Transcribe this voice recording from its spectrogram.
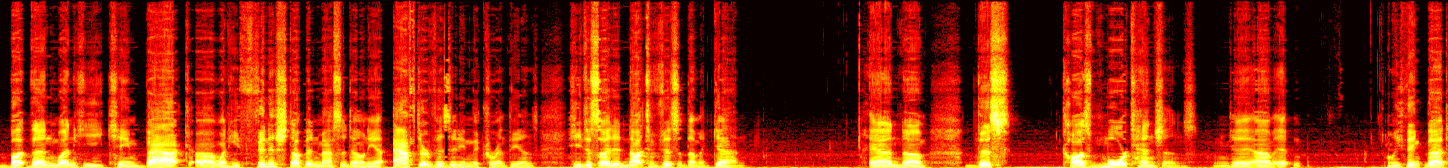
But then when he came back, uh, when he finished up in Macedonia after visiting the Corinthians, he decided not to visit them again. And um, this caused more tensions. Okay, um, it, we think that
